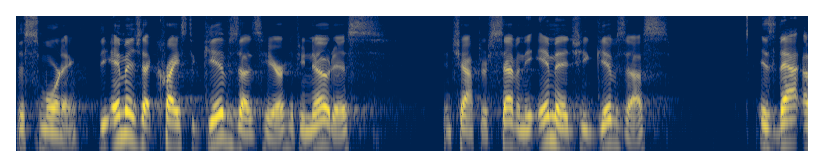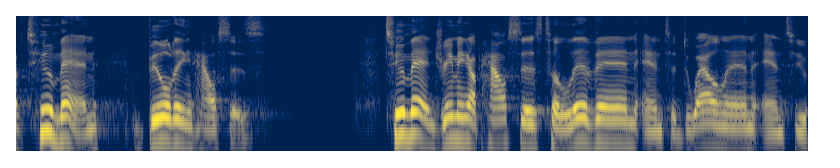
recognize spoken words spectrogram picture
this morning. The image that Christ gives us here, if you notice in chapter 7, the image he gives us is that of two men building houses. Two men dreaming up houses to live in and to dwell in and to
